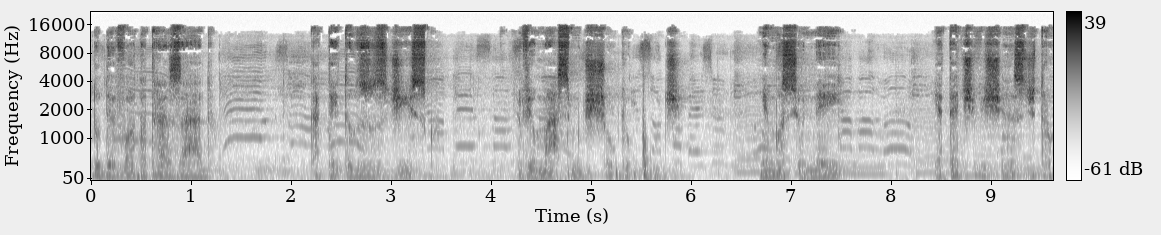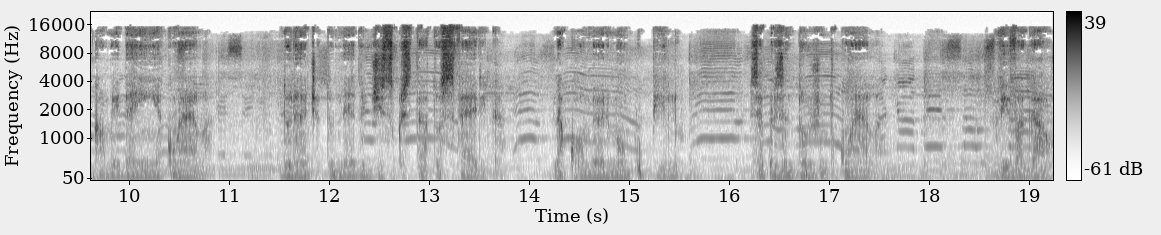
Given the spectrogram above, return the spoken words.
do devoto atrasado. Catei todos os discos. Vi o máximo de show que eu pude. Me emocionei e até tive chance de trocar uma ideinha com ela durante a turnê do disco Estratosférica, na qual meu irmão Pupilo se apresentou junto com ela. Viva Gal!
